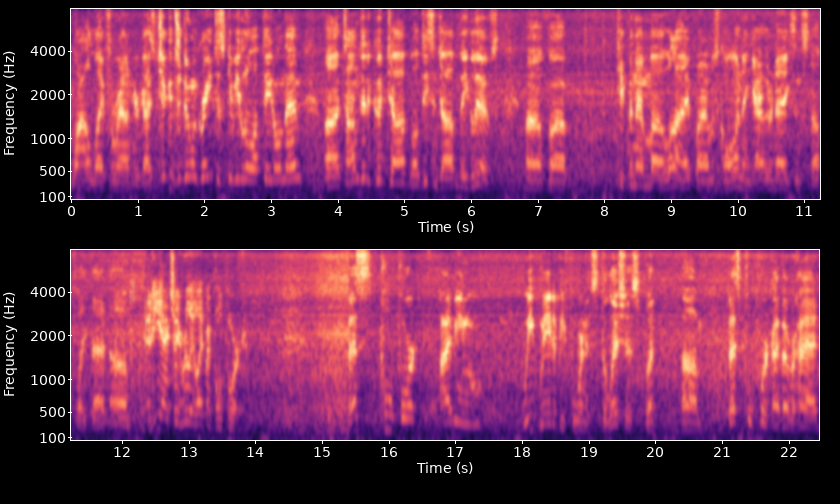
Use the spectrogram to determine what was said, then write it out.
wildlife around here, guys. Chickens are doing great. Just give you a little update on them. Uh, Tom did a good job, well, decent job. They lived of uh, keeping them uh, alive while I was gone and gathering eggs and stuff like that. Um, and he actually really liked my pulled pork. best pulled pork. I mean, we've made it before and it's delicious, but um, best pulled pork I've ever had.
